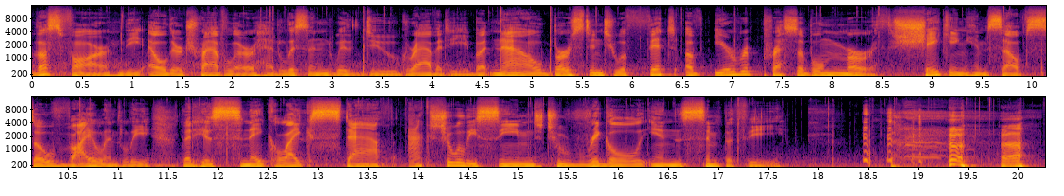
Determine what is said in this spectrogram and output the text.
Thus far, the elder traveler had listened with due gravity, but now burst into a fit of irrepressible mirth, shaking himself so violently that his snake like staff actually seemed to wriggle in sympathy.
